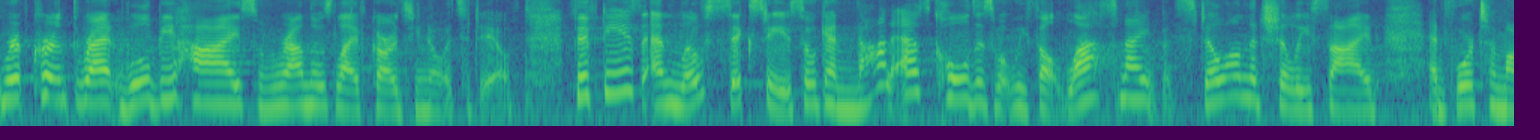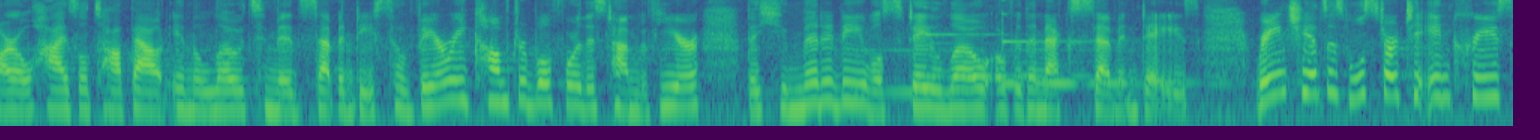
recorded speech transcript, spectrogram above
Rip current threat will be high. Swim around those lifeguards. You know what to do. 50s and low 60s. So again, not as cold as what we felt last night, but still on the chilly side. And for tomorrow, highs will top out in the low to mid 70s. So very comfortable for this time of year. The humidity will stay low over the next seven days. Rain chances will start to increase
